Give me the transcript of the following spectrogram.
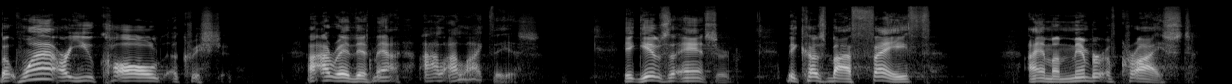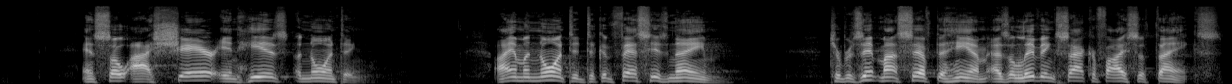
but why are you called a Christian? I, I read this, man, I, I like this. It gives the answer because by faith I am a member of Christ, and so I share in his anointing. I am anointed to confess his name to present myself to Him as a living sacrifice of thanks,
